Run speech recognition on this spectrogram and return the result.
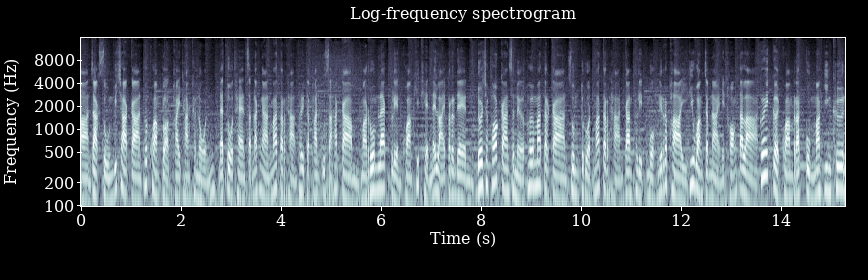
าญจากศูนย์วิชาการเพื่อความปลอดภัยทางถนน และตัวแทนสำนักงานมาตรฐานผลิตภัณฑ์อุตสาหกรรม มาร่วมแลกเปลี่ยนความคิดเห็นในหลายประเด็น โดยเฉพาะการเสนอเพิ่มมาตรการสุ่มตรวจมาตรฐานการผลิตหมวกนิรภัยที่วางจำหน่ายในท้องตลาด เพื่อให้เกิดความรัดกุมมากยิ่งขึ้น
